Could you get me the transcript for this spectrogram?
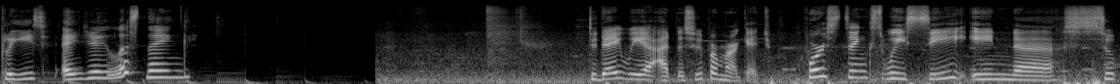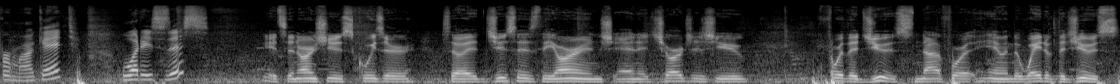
Please enjoy listening. Today we are at the supermarket. First things we see in the supermarket. What is this? It's an orange juice squeezer, so it juices the orange and it charges you for the juice, not for know, the weight of the juice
